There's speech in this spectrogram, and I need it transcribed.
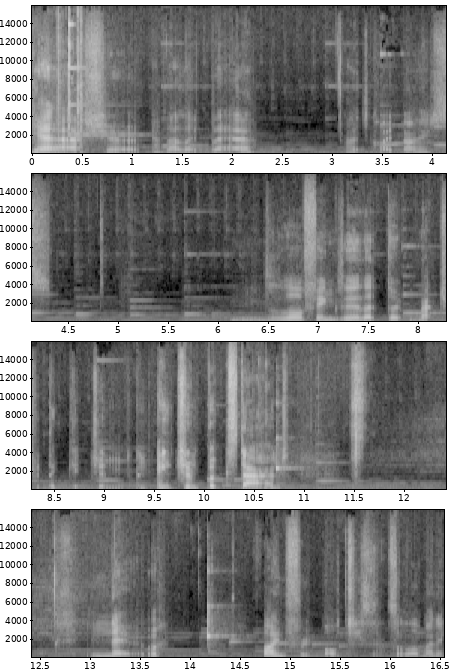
Yeah, sure. Have that like there. That's quite nice. Hmm, there's a lot of things here that don't match with the kitchen. An ancient book stand. No. Fine fruit bowl. Jesus, that's a lot of money.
